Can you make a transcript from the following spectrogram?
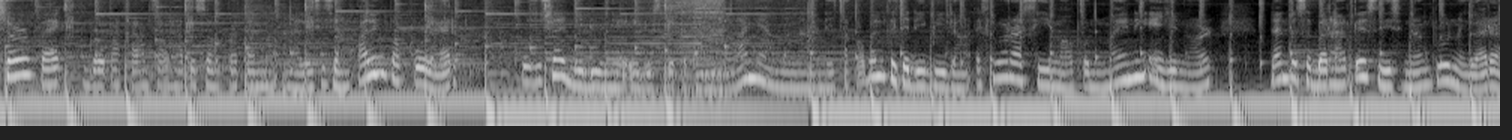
Survec merupakan salah satu software tambang analisis yang paling populer khususnya di dunia industri pertambangan yang menangani cakupan kerja di bidang eksplorasi maupun mining engineer dan tersebar hampir di 90 negara.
